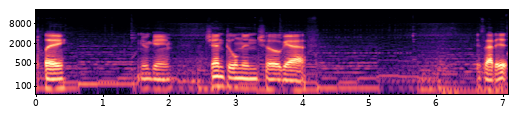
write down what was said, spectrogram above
Play. New game. Gentleman Cho'Gath. Is that it?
